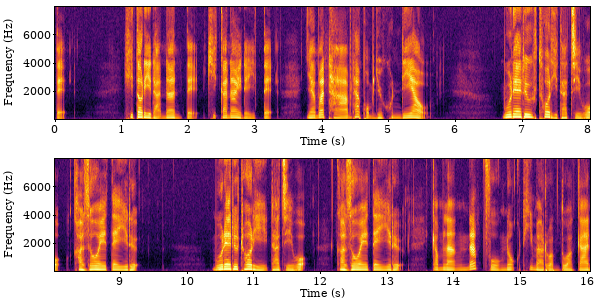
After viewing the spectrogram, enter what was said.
て一人だなんて聞かないでてอย่ามาถามถ้าผมอยู่คนเดียวมูเรรุโทริตาจิโวคาโซเอเตอิรุมูเรรุโทริตาจิโว数えているกำลังนับฝูงนกที่มารวมตัวกัน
